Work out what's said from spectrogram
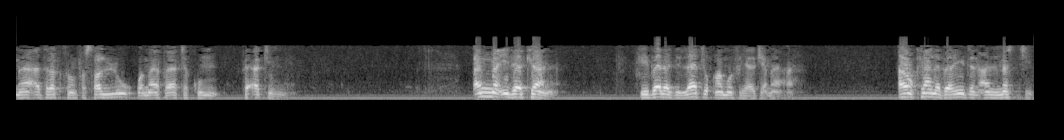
ما أدركتم فصلوا وما فاتكم فأتموا. أما إذا كان في بلد لا تقام فيها الجماعة أو كان بعيدا عن المسجد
